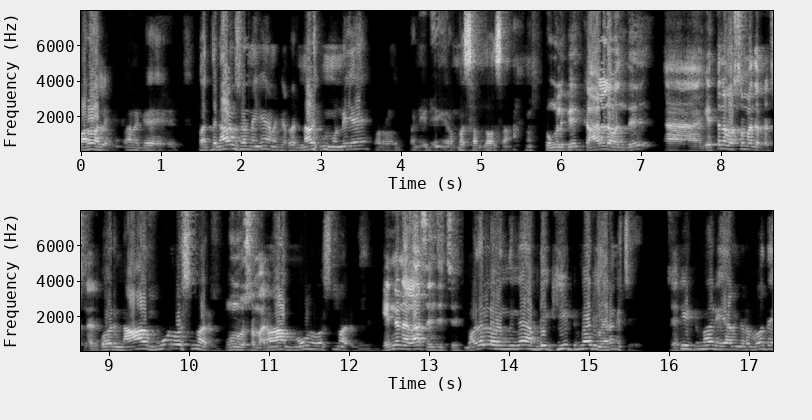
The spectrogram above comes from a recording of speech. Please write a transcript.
பரவாயில்ல. எனக்கு பத்து நாள் சொன்னீங்க. எனக்கு ரெண்டு நாளைக்கு முன்னையே ஓரளவுக்கு பண்ணிட்டீங்க. ரொம்ப சந்தோஷம். உங்களுக்கு காலில் வந்து எத்தனை வருஷமா இந்த பிரச்சனை இருக்கு? ஒரு நாலு மூணு வருஷமா இருக்கு. மூணு வருஷமா இருக்கு. மூணு வருஷமா இருக்குது என்னென்னலாம் செஞ்சுச்சு? முதல்ல வந்துங்க அப்படியே ஹீட் மாதிரி இறங்குச்சு. ஹீட் மாதிரி இறங்குற போது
